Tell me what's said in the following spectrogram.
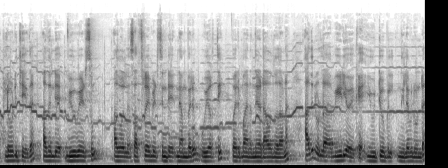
അപ്ലോഡ് ചെയ്ത് അതിന്റെ വ്യൂവേഴ്സും അതുപോലെ സബ്സ്ക്രൈബേഴ്സിന്റെ നമ്പരും ഉയർത്തി വരുമാനം നേടാവുന്നതാണ്. അതിനുള്ള വീഡിയോയൊക്കെ യൂട്യൂബിൽ നിലവിലുണ്ട്.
